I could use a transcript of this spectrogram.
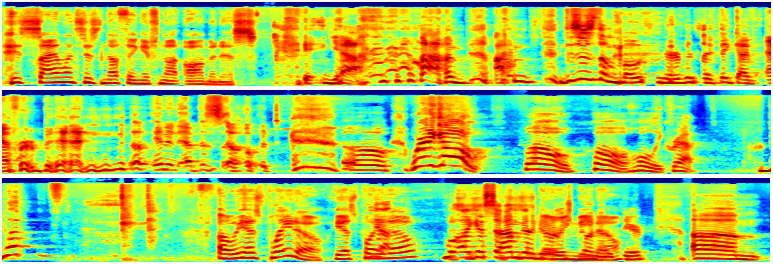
His silence is nothing if not ominous. It- yeah, I'm. I'm. This is the most nervous I think I've ever been in an episode. Oh, where'd he go? Oh, oh, holy crap! What Oh, he has Play-Doh. He has Play-Doh. Well, This I is- guess I'm going to go to the show notes here. Um,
